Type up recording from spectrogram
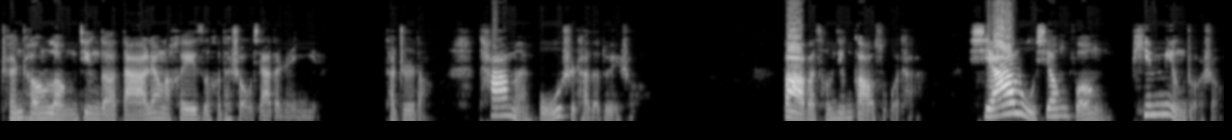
陈诚冷静地打量了黑子和他手下的人一眼，他知道他们不是他的对手。爸爸曾经告诉过他：“狭路相逢，拼命者胜。”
